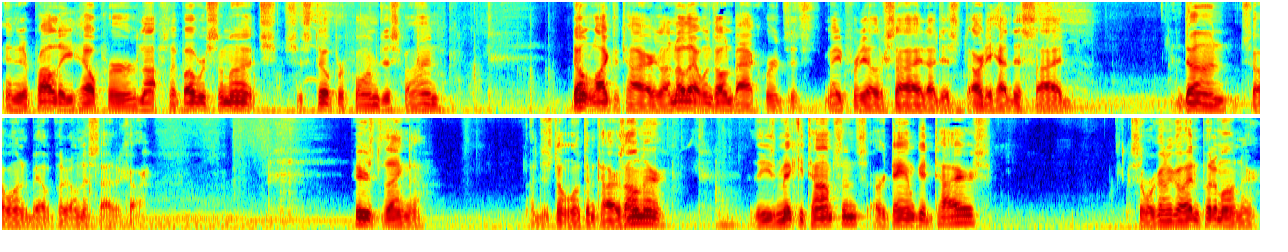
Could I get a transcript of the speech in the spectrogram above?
And it'll probably help her not flip over so much. She'll still perform just fine. Don't like the tires. I know that one's on backwards. It's made for the other side. I just already had this side done, so I wanted to be able to put it on this side of the car. Here's the thing though. I just don't want them tires on there. These Mickey Thompsons are damn good tires. So we're going to go ahead and put them on there.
